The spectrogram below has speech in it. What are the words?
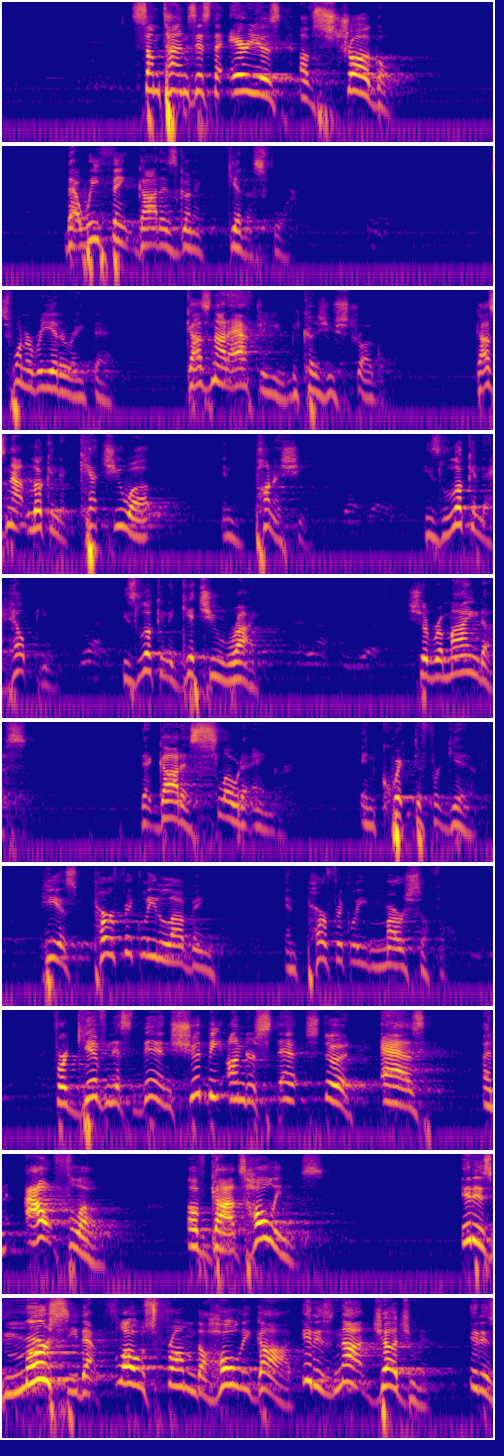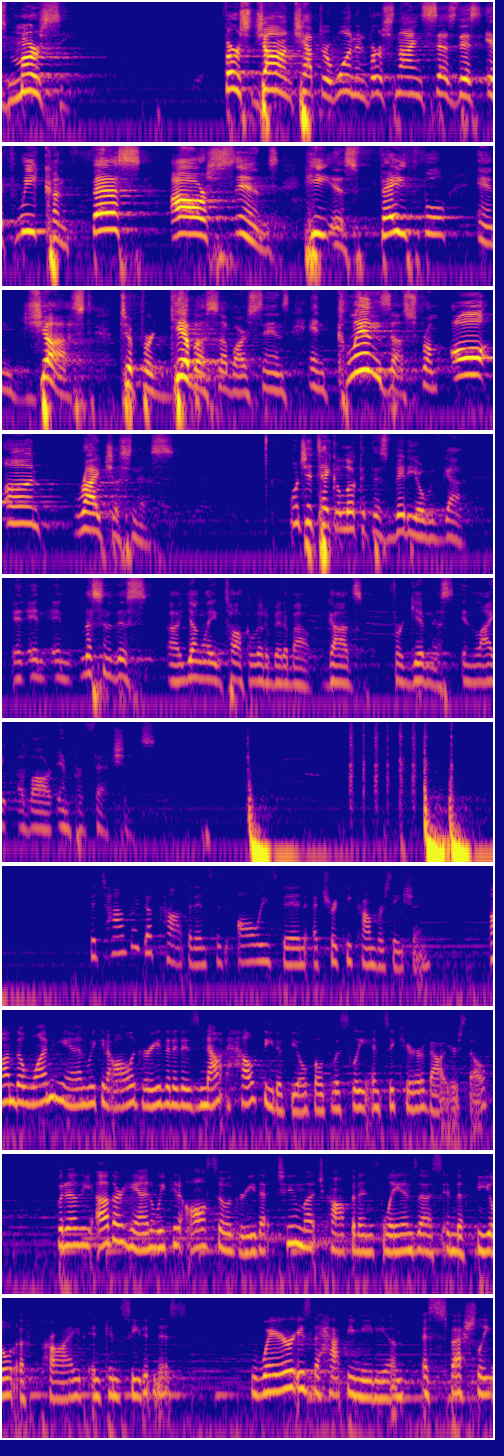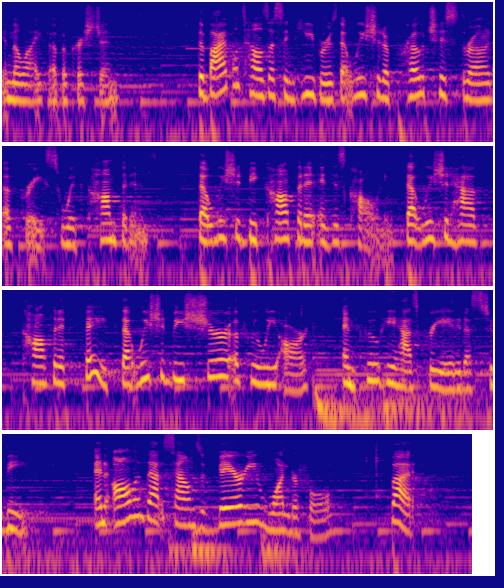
Sometimes it's the areas of struggle that we think God is going to get us for. Just want to reiterate that. God's not after you because you struggle. God's not looking to catch you up and punish you. He's looking to help you. He's looking to get you right. Should remind us that God is slow to anger and quick to forgive. He is perfectly loving and perfectly merciful. Forgiveness then should be understood as an outflow of God's holiness. It is mercy that flows from the holy God. It is not judgment, it is mercy. First John chapter 1 and verse 9 says this, if we confess our sins, He is faithful and just to forgive us of our sins and cleanse us from all unrighteousness. I want you to take a look at this video we've got and, and, and listen to this uh, young lady talk a little bit about God's forgiveness in light of our imperfections. The topic of confidence has always been a tricky conversation. On the one hand, we can all agree that it is not healthy to feel hopelessly insecure about yourself. But on the other hand, we can also agree that too much confidence lands us in the field of pride and conceitedness. Where is the happy medium, especially in the life of a Christian? The Bible tells us in Hebrews that we should approach his throne of grace with confidence, that we should be confident in his calling, that we should have confident faith, that we should be sure of who we are and who he has created us to be. And all of that sounds very wonderful, but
